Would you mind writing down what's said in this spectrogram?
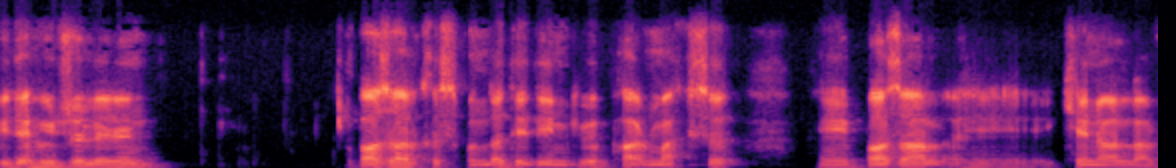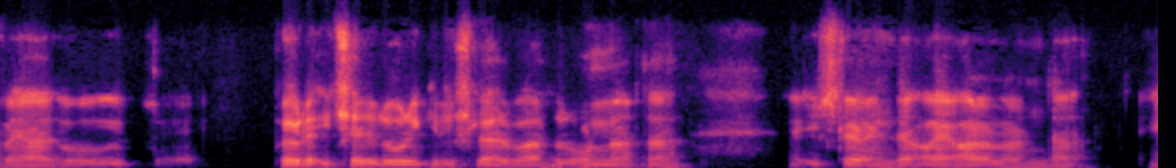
Bir de hücrelerin bazal kısmında dediğim gibi parmaksı e, bazal e, kenarlar veya o böyle içeri doğru girişler vardır. Onlar da e, içlerinde, ay aralarında e,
